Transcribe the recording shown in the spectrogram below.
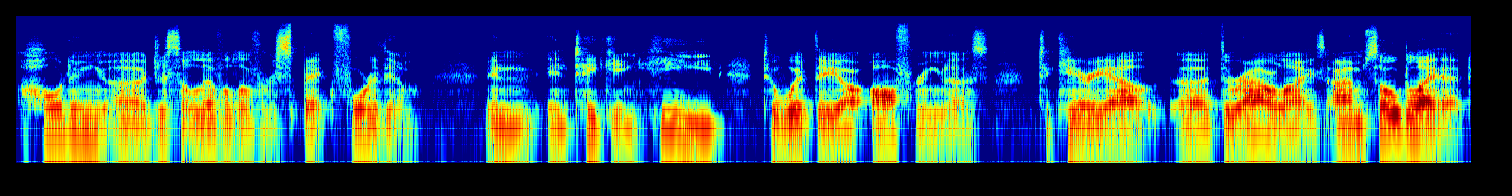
holding uh, just a level of respect for them and, and taking heed to what they are offering us to carry out uh, through our lives. I'm so glad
